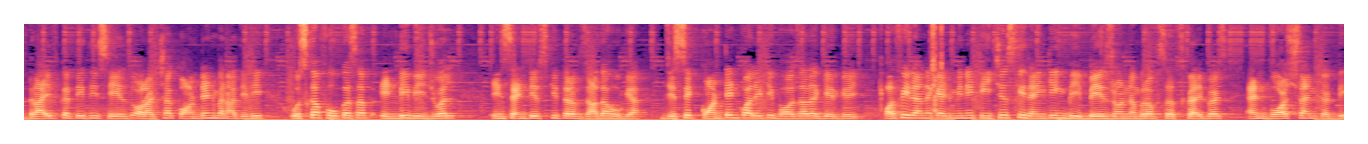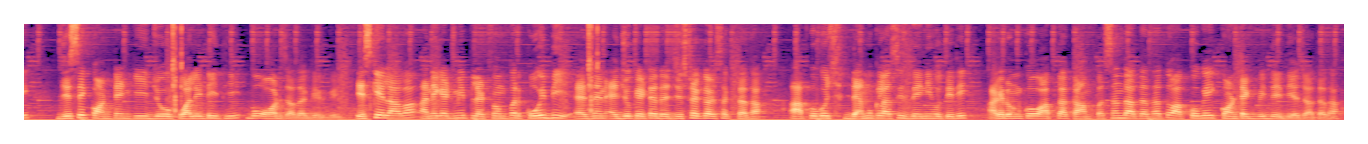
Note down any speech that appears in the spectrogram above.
ड्राइव करती थी सेल्स और अच्छा कंटेंट बनाती थी उसका फोकस अब इंडिविजुअल इंसेंटिव्स की तरफ़ ज़्यादा हो गया, जिससे कंटेंट क्वालिटी बहुत ज़्यादा गिर गई। और फिर अन अकेडमी ने टीचर्स की रैंकिंग भी based on number of subscribers and watch time कर दी, जिससे कंटेंट की जो क्वालिटी थी वो और ज़्यादा गिर गई। इसके अलावा अन अकेडमी प्लेटफॉर्म पर कोई भी एज एन एजुकेटर रजिस्टर कर सकता था। आपको कुछ डेमो क्लासेस देनी होती थी। अगर उनको आपका काम पसंद आता था तो आपको कोई कॉन्टैक्ट भी दे दिया जाता था।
